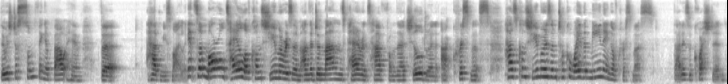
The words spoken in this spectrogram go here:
There was just something about him that had me smiling. It's a moral tale of consumerism and the demands parents have from their children at Christmas. Has consumerism took away the meaning of Christmas? That is a question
